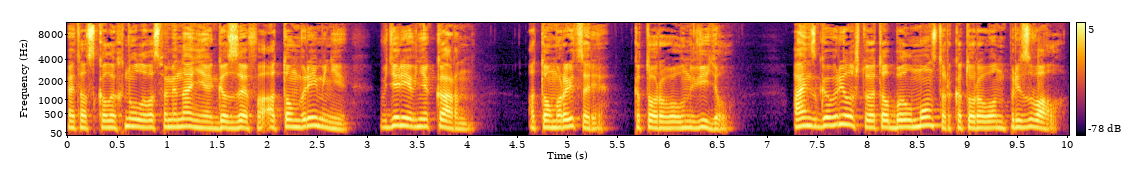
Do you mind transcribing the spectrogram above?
Это всколыхнуло воспоминания Газефа о том времени в деревне Карн, о том рыцаре, которого он видел. Айнс говорил, что это был монстр, которого он призвал.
